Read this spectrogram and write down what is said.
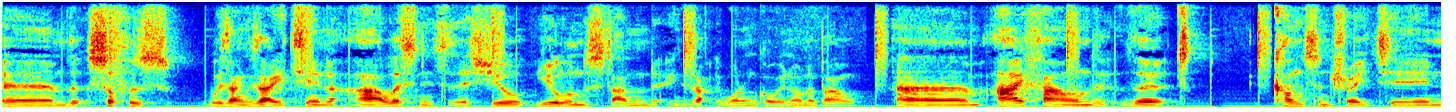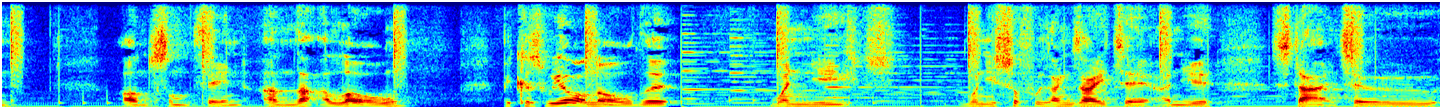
um, that suffers with anxiety and are listening to this, you'll you'll understand exactly what I'm going on about. Um, I found that concentrating on something and that alone, because we all know that when you when you suffer with anxiety and you start to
